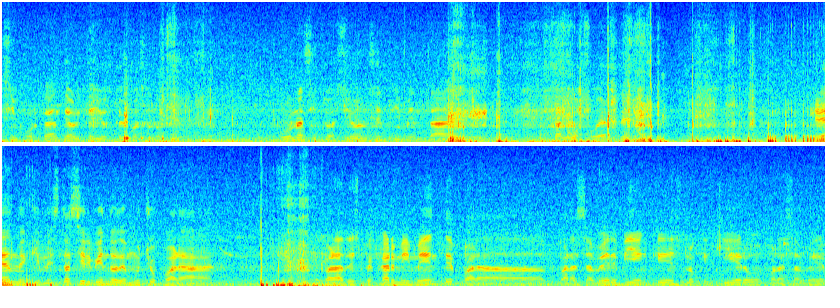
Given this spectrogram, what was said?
es importante, ahorita yo estoy pasando por una situación sentimental algo fuerte. Créanme que me está sirviendo de mucho para, para despejar mi mente, para, para saber bien qué es lo que quiero, para saber,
